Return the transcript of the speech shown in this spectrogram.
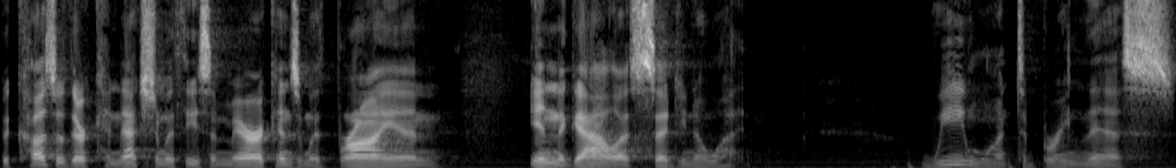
because of their connection with these Americans and with Brian in Nogales, said, you know what? We want to bring this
